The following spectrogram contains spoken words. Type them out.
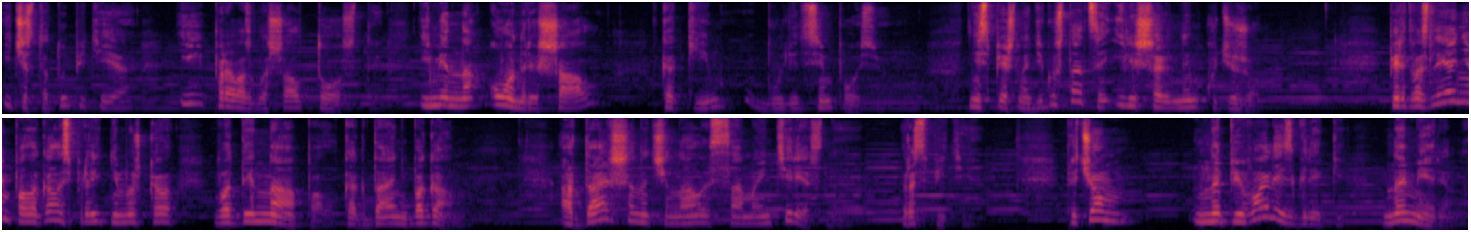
и частоту питья и провозглашал тосты. Именно он решал, каким будет симпозиум. Неспешной дегустацией или шальным кутежом. Перед возлиянием полагалось пролить немножко воды на пол, как дань богам. А дальше начиналось самое интересное – распитие. Причем напивались греки намеренно.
